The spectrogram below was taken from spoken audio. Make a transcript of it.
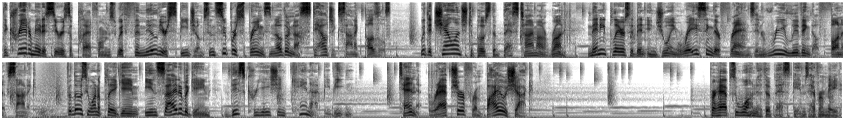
The creator made a series of platforms with familiar speed jumps and super springs and other nostalgic Sonic puzzles. With a challenge to post the best time on a run, many players have been enjoying racing their friends and reliving the fun of Sonic. For those who want to play a game inside of a game, this creation cannot be beaten. 10. Rapture from Bioshock perhaps one of the best games ever made.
